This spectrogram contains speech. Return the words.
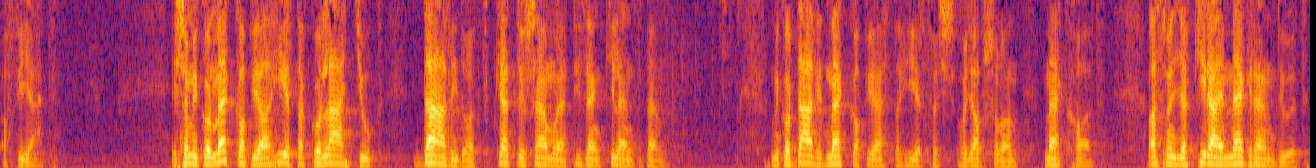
a fiát. És amikor megkapja a hírt, akkor látjuk Dávidot, 2 Sámuel 19-ben. Amikor Dávid megkapja ezt a hírt, hogy, hogy Absalon meghalt. Azt mondja, hogy a király megrendült,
